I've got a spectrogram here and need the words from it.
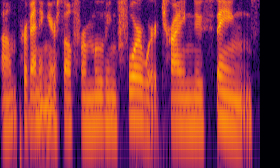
um, preventing yourself from moving forward, trying new things,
